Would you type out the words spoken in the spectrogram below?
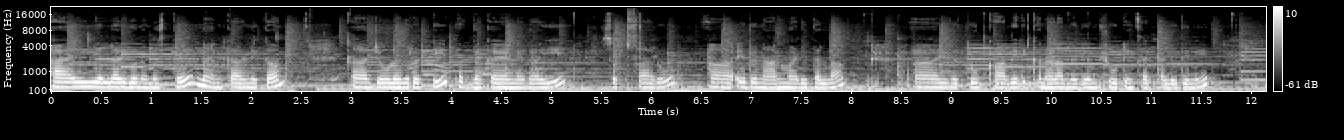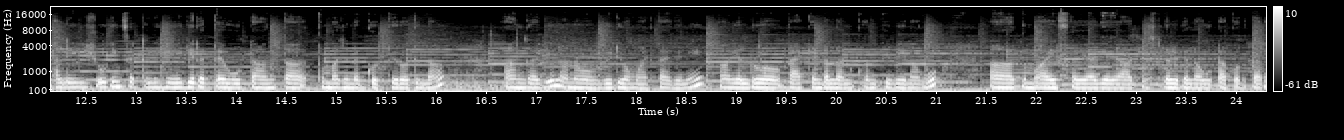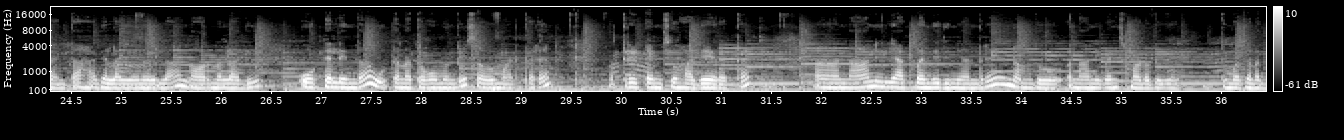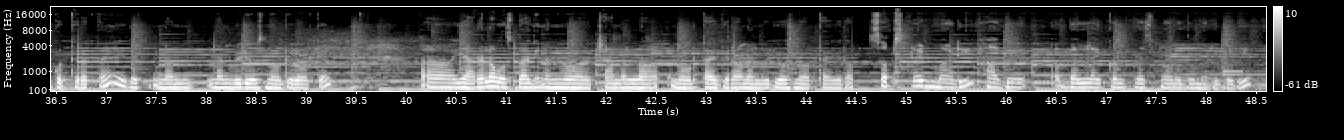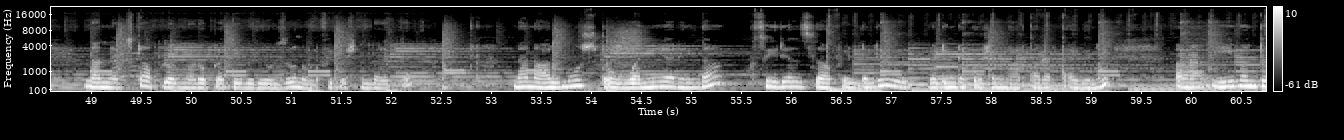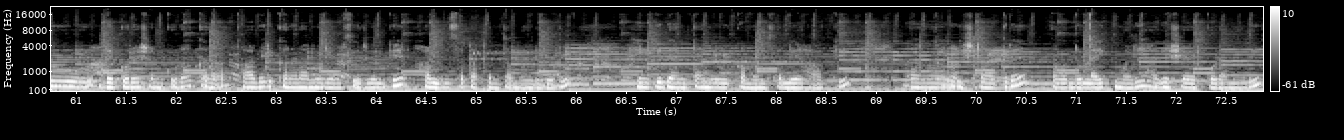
Hi ಎಲ್ಲರಿಗೂ ನಮಸ್ತೆ. ನಾನು ಕಾರ್ಣಿಕ. ಜೋಳದ ರೊಟ್ಟಿ, ಬದನೆಕಾಯಿ ಎಣ್ಣೆಗಾಯಿ ಸೊಪ್ಪು ಸಾರು ಇದು ನಾನು ಮಾಡಿದ್ದಲ್ಲ. ಇವತ್ತು ಕಾವೇರಿ ಕನ್ನಡ ಮೀಡಿಯಂ ಶೂಟಿಂಗ್ ಸೆಟ್ಟಲ್ಲಿದ್ದೀನಿ. ಅಲ್ಲಿ ಶೂಟಿಂಗ್ ಸೆಟ್ಟಲ್ಲಿ ಹೇಗಿರುತ್ತೆ ಊಟ ಅಂತ ತುಂಬ ಜನಕ್ಕೆ ಗೊತ್ತಿರೋದಿಲ್ಲ. ಹಂಗಾಗಿ ನಾನು ವಿಡಿಯೋ ಮಾಡ್ತಾಯಿದ್ದೀನಿ ಎಲ್ಲರೂ ಬ್ಯಾಕ್ ಎಂಡಲ್ಲಿ ಅಂದ್ಕೊತೀವಿ ನಾವು. ತುಂಬ ಐಫೈ ಆಗಿ ಆರ್ಟಿಸ್ಟ್ಗಳಿಗೆಲ್ಲ ಊಟ ಕೊಡ್ತಾರೆ ಅಂತ. ಹಾಗೆಲ್ಲ ಏನೂ ಇಲ್ಲ. ನಾರ್ಮಲ್ ಆಗಿ ಹೋಟೆಲಿಂದ ಊಟನ ತೊಗೊಂಬಂದು ಸರ್ವ್ ಮಾಡ್ತಾರೆ. ತ್ರೀ ಟೈಮ್ಸು ಹಾಗೇ ಇರುತ್ತೆ. ನಾನು ಇಲ್ಲಿ ಯಾಕೆ ಬಂದಿದ್ದೀನಿ ಅಂದರೆ ನಮ್ಮದು ನಾನು ಇವೆಂಟ್ಸ್ ಮಾಡೋದು ತುಂಬ ಜನಕ್ಕೆ ಗೊತ್ತಿರುತ್ತೆ. ಈಗ ನನ್ನ ನನ್ನ ವಿಡಿಯೋಸ್ ನೋಡಿರೋರಿಗೆ. ಯಾರೆಲ್ಲ ಹೊಸದಾಗಿ ನನ್ನ ಚಾನಲ್ನ ನೋಡ್ತಾ ಇದ್ದೀರಾ, ನನ್ನ ವಿಡಿಯೋಸ್ ನೋಡ್ತಾ ಇದ್ದೀರಾ ಸಬ್ಸ್ಕ್ರೈಬ್ ಮಾಡಿ. ಹಾಗೆ ಬೆಲ್ ಐಕನ್ ಪ್ರೆಸ್ ಮಾಡೋದು ಮರಿಬೇಡಿ. ನಾನು ನೆಕ್ಸ್ಟ್ ಅಪ್ಲೋಡ್ ಮಾಡೋ ಪ್ರತಿ ವಿಡಿಯೋಸು ನೋಟಿಫಿಕೇಷನ್ ಬರುತ್ತೆ. ನಾನು ಆಲ್ಮೋಸ್ಟ್ ಒನ್ ಇಯರಿಂದ ಸೀರಿಯಲ್ಸ್ ಫೀಲ್ಡಲ್ಲಿ ವೆಡ್ಡಿಂಗ್ ಡೆಕೋರೇಷನ್ ಮಾಡ್ತಾ ಬರ್ತಾ ಇದ್ದೀನಿ. ಈ ಒಂದು ಡೆಕೋರೇಷನ್ ಕೂಡ ಕರ, ಕಾವೇರಿ ಕನ್ನಡ ಮೀಡಿಯಂ ಸೀರಿಯಲ್ಗೆ ಹಳದಿ ಸೆಟಪ್ ಅಂತ ಮಾಡಿರೋದು. ಹೇಗಿದೆ ಅಂತ ನೀವು ಕಮೆಂಟ್ಸಲ್ಲಿ ಹಾಕಿ. ಇಷ್ಟ ಆದರೆ ಒಂದು ಲೈಕ್ ಮಾಡಿ, ಹಾಗೆ ಶೇರ್ ಕೂಡ ಮಾಡಿ.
